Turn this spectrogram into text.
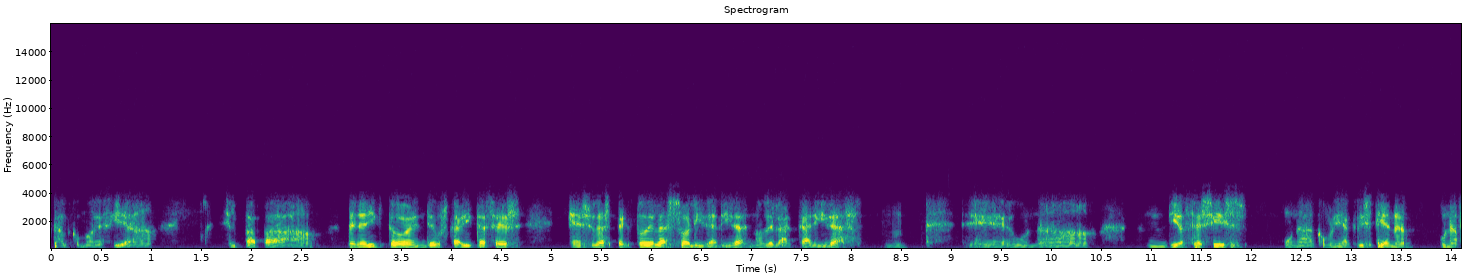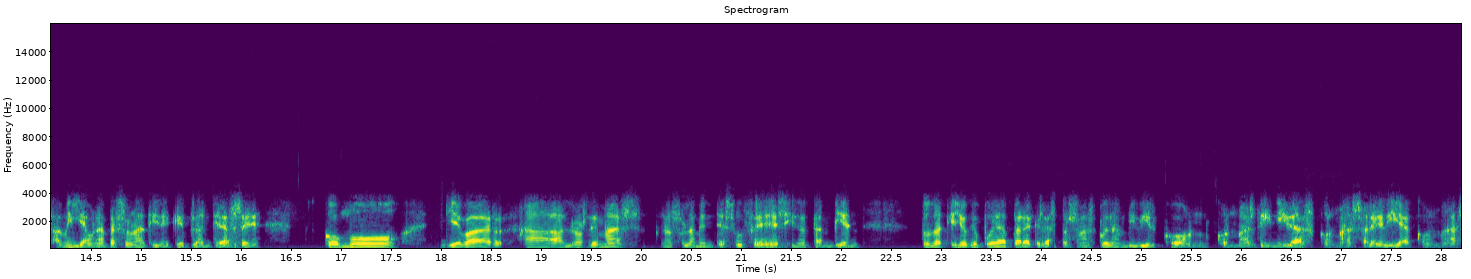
tal como decía el Papa Benedicto en De Euscaritas, es, es el aspecto de la solidaridad, ¿no? de la caridad. Eh, una diócesis, una comunidad cristiana, una familia, una persona tiene que plantearse cómo llevar a los demás no solamente su fe, sino también todo aquello que pueda para que las personas puedan vivir con más dignidad, con más alegría, con más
